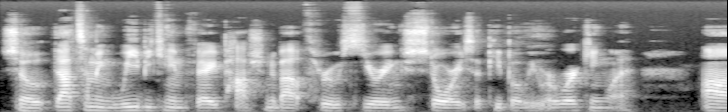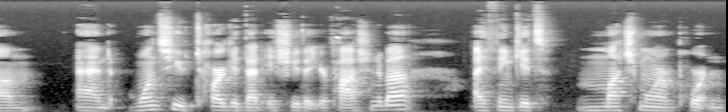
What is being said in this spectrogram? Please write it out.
So that's something we became very passionate about through hearing stories of people we were working with. Um, and once you target that issue that you're passionate about, I think it's much more important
